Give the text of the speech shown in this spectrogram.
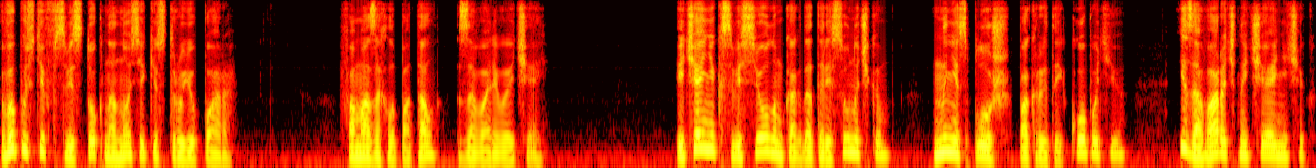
выпустив в свисток на носике струю пара. Фома захлопотал, заваривая чай. И чайник с веселым когда-то рисуночком, ныне сплошь покрытый копотью, и заварочный чайничек,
